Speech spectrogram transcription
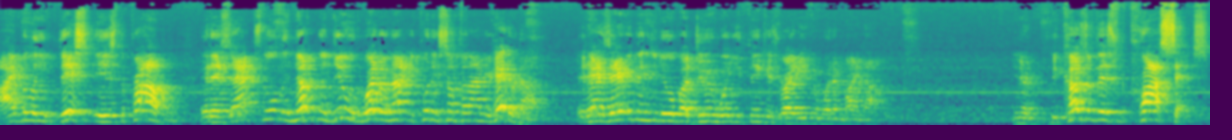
I believe this is the problem. It has absolutely nothing to do with whether or not you're putting something on your head or not. It has everything to do about doing what you think is right, even when it might not be. You know, because of this process,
